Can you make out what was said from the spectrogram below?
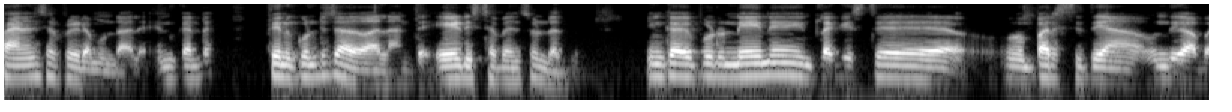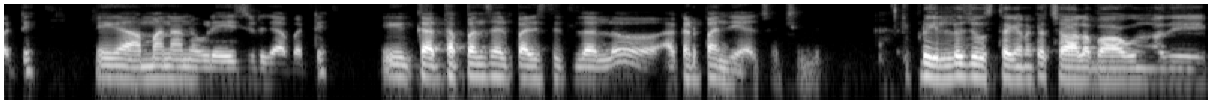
ఫైనాన్షియల్ ఫ్రీడమ్ ఉండాలి. ఎందుకంటే తినుకుంటూ చదవాలి అంతే. ఏ డిస్టర్బెన్స్ ఉండదు. ఇంకా ఇప్పుడు నేనే ఇంట్లోకి ఇస్తే పరిస్థితి ఉంది కాబట్టి ఇక అమ్మ నాన్న కూడా ఏజ్డ్ కాబట్టి ఇంకా తప్పనిసరి పరిస్థితులలో అక్కడ పని చేయాల్సి వచ్చింది. ఇప్పుడు ఇల్లు చూస్తే గనక చాలా బాగుంది అది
